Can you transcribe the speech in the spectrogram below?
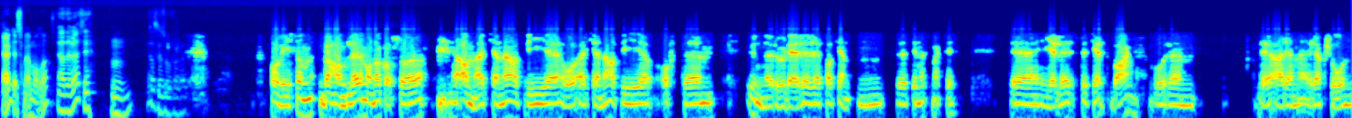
Ja. Det er det som er målet. Ja, det vet jeg. Mm. Og vi som behandlere må nok også anerkjenne at vi, og erkjenne at vi ofte undervurderer pasienten sine smerter. Det gjelder spesielt barn, hvor eh, det er en reaksjon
